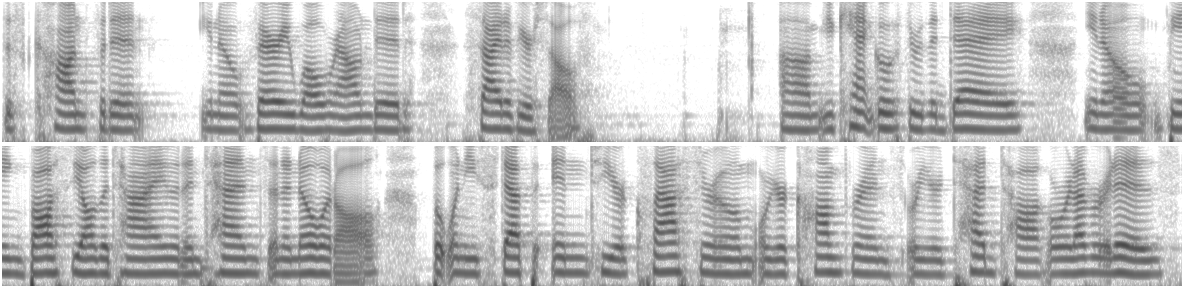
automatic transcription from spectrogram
this confident, you know, very well rounded side of yourself. Um, you can't go through the day, you know, being bossy all the time and intense and a know it all. But when you step into your classroom or your conference or your TED talk or whatever it is,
